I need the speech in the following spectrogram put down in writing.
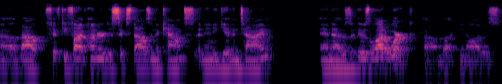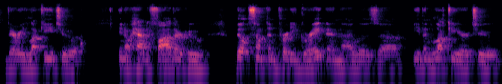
uh, about 5,500 to 6,000 accounts at any given time. And it was, it was a lot of work. Uh, but, you know, I was very lucky to, you know, had a father who built something pretty great. And I was uh, even luckier to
